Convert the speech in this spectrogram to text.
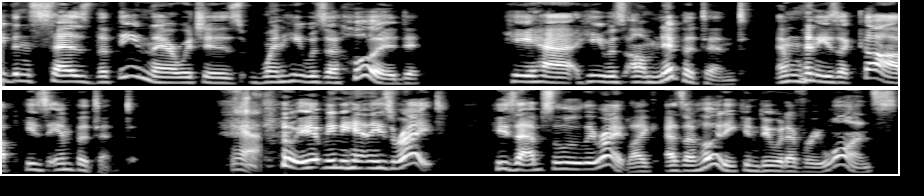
even says the theme there, which is when he was a hood, he had he was omnipotent, and when he's a cop, he's impotent. Yeah. So, I mean, he's right. He's absolutely right. Like as a hood, he can do whatever he wants.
